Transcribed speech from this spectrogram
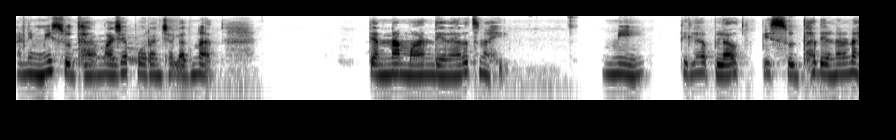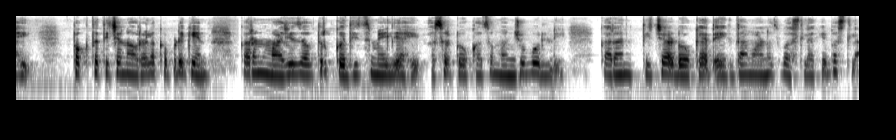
आणि मी सुद्धा माझ्या पोरांच्या लग्नात त्यांना मान देणारच नाही. मी तिला ब्लाऊज पीससुद्धा देणार नाही. फक्त तिच्या नवऱ्याला कपडे घेईन. कारण माझी जाऊ तर कधीच मेली आहे असं टोकाचं मंजू बोलली. कारण तिच्या डोक्यात एकदा माणूस बसला की बसला.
